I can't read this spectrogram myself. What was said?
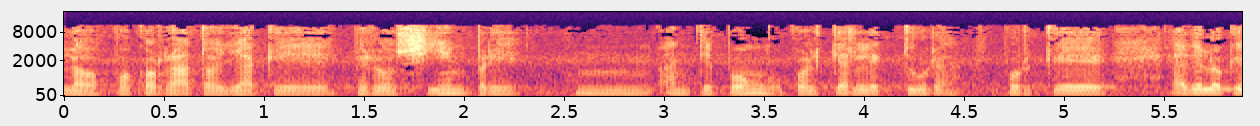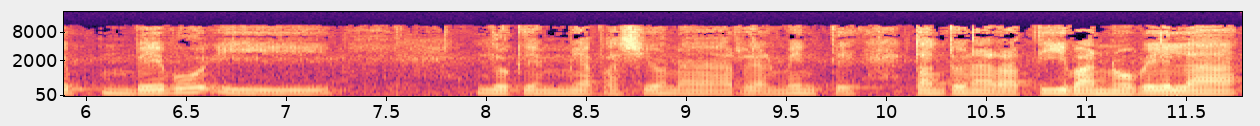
los pocos ratos ya que, pero siempre mm, antepongo cualquier lectura, porque es de lo que bebo y lo que me apasiona realmente, tanto narrativa, novela,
